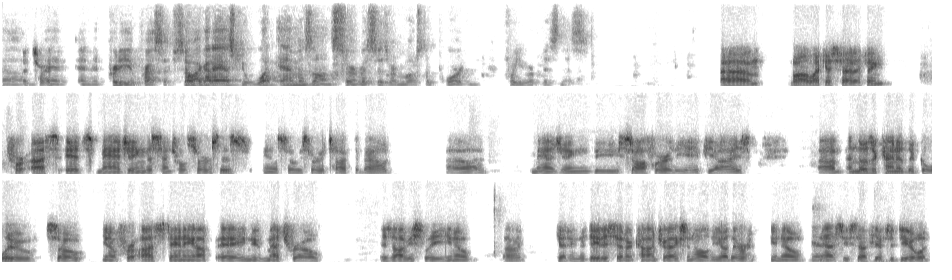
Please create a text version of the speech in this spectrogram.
um, that's right. and, and it's pretty impressive. So i got to ask you what amazon services are most important for your business? Um, well like i said i think for us, it's managing the central services. You know, so we sort of talked about uh, managing the software, the APIs, um, and those are kind of the glue. So, you know, for us, standing up a new metro is obviously, you know, uh, getting the data center contracts and all the other, you know, yeah. nasty stuff you have to deal with.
